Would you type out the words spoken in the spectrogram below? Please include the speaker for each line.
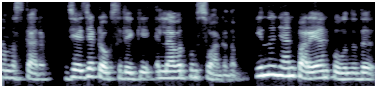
Speaker 1: നമസ്കാരം. J J ടോക്സിലേക്ക് എല്ലാവർക്കും സ്വാഗതം. ഇന്ന് ഞാൻ പറയാൻ പോകുന്നത്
